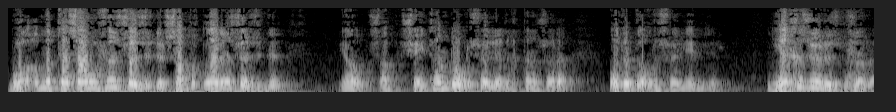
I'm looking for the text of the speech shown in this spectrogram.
bu mutasavvufun sözüdür. Sapıkların sözüdür. Ya şeytan doğru söyledikten sonra o da doğru söyleyebilir. Niye kızıyoruz biz ona?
